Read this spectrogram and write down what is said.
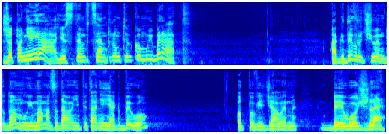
że to nie ja jestem w centrum, tylko mój brat. A gdy wróciłem do domu i mama zadała mi pytanie, jak było, odpowiedziałem, było źle.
